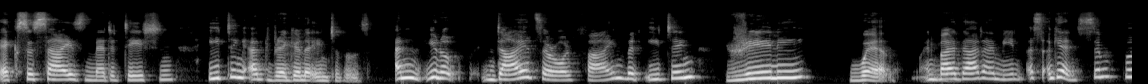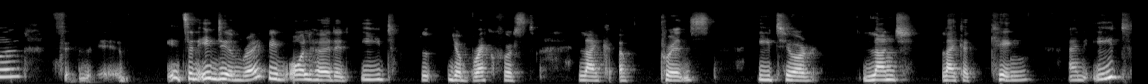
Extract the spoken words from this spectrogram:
exercise, meditation, eating at regular intervals. And you know, diets are all fine, but eating really well and by mm-hmm. that I mean, again, simple. It's an idiom, right? We've all heard it. Eat your breakfast like a prince, eat your lunch like a king, and eat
